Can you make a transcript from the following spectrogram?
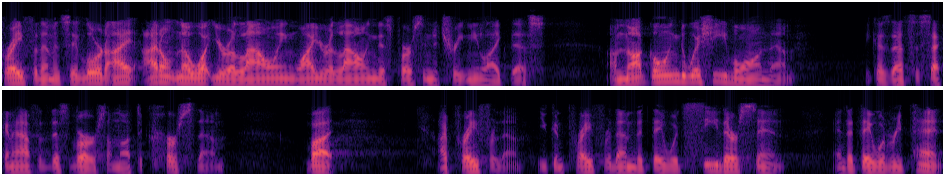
pray for them and say, Lord, I, I don't know what you're allowing, why you're allowing this person to treat me like this. I'm not going to wish evil on them because that's the second half of this verse. I'm not to curse them. But I pray for them. You can pray for them that they would see their sin and that they would repent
